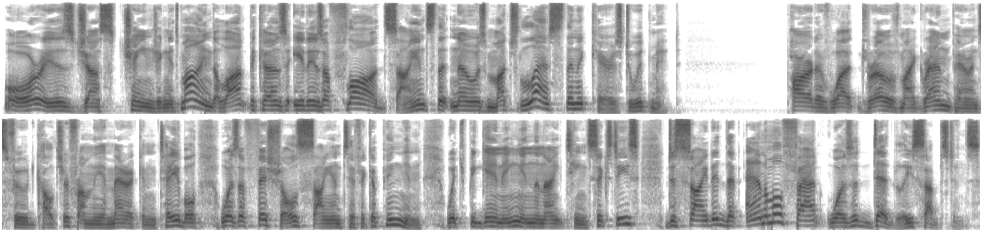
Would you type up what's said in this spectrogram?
or is just changing its mind a lot because it is a flawed science that knows much less than it cares to admit. Part of what drove my grandparents' food culture from the American table was official scientific opinion, which beginning in the 1960s decided that animal fat was a deadly substance.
